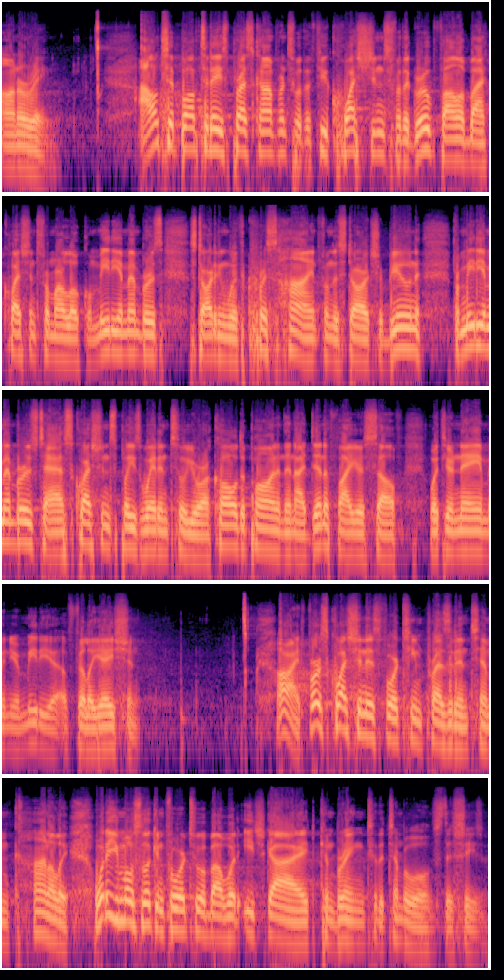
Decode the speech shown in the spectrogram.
honoree. I'll tip off today's press conference with a few questions for the group, followed by questions from our local media members, starting with Chris Hine from the Star Tribune. For media members to ask questions, please wait until you are called upon and then identify yourself with your name and your media affiliation. All right, first question is for team president Tim Connolly. What are you most looking forward to about what each guy can bring to the Timberwolves this season?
